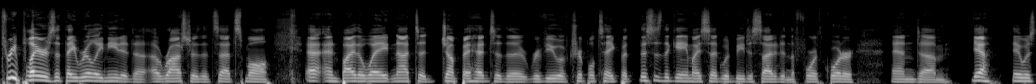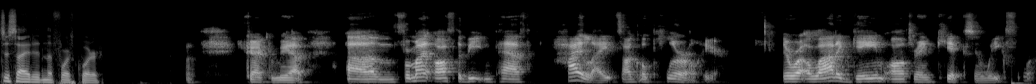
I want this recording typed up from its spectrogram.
Three players that they really needed a, a roster that's that small. And, and, by the way, not to jump ahead to the review of Triple Take, but this is the game I said would be decided in the fourth quarter. And um, yeah, it was decided in the fourth quarter. You're cracking me up. Um, for my off the beaten path highlights, I'll go plural here. There were a lot of game altering kicks in week four.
